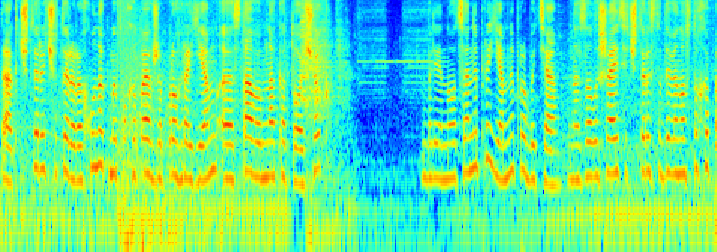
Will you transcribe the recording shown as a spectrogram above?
Так, 4-4 рахунок. Ми по ХП вже програємо. Е, Ставимо на каточок. Блін, ну це неприємне пробиття. У нас залишається 490 хп.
